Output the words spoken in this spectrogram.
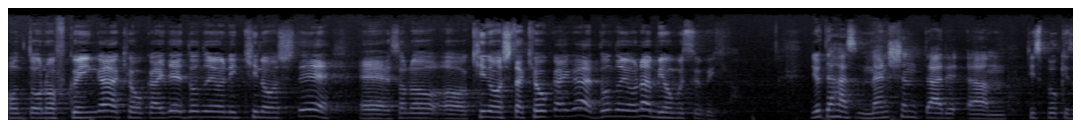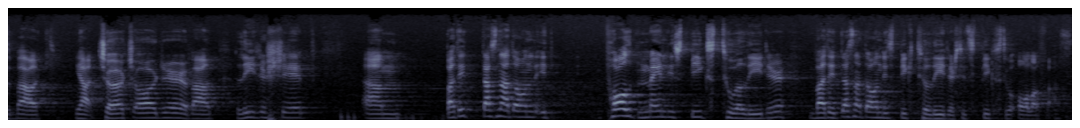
本当の福音が教会でどのように機能して、えーそのお機能した教会がどのような実を結ぶべきか Jutta has mentioned that it, um, this book is about yeah, church order, about leadership, um, but it does not only. It, Paul mainly speaks to a leader, but it does not only speak to leaders; it speaks to all of us.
